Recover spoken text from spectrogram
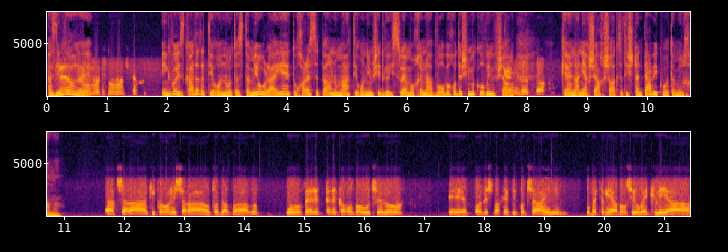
אז אם כן, כבר... זה אה, ממש ממש ככה. אם כבר הזכרת את הטירונות, אז תמיר, אולי תוכל לספר לנו מה הטירונים שהתגייסו הם הולכים לעבור בחודשים הקרובים? אפשר... כן, בטח. כן, להניח שההכשרה קצת השתנתה בעקבות המלחמה. ההכשרה כעיקרון נשארה אותו דבר. הוא עובר את פרק הרובעות שלו, חודש וחצי, חודשיים. הוא בעצם יעבור שיעורי כליאה,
